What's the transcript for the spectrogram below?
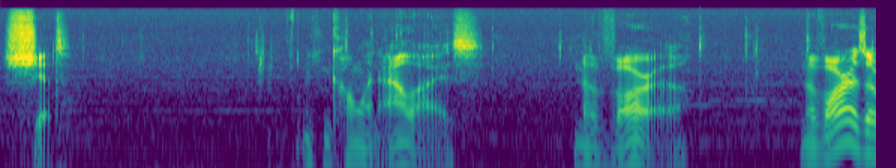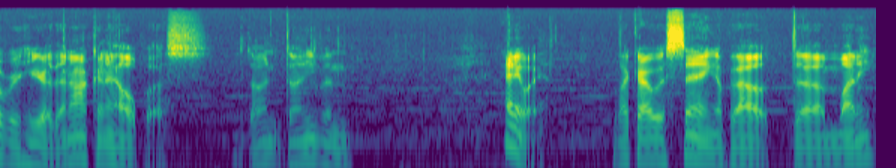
Shit. We can call in allies. Navarra. Navarra's over here. They're not going to help us. Don't, don't even... Anyway, like I was saying about uh, money.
